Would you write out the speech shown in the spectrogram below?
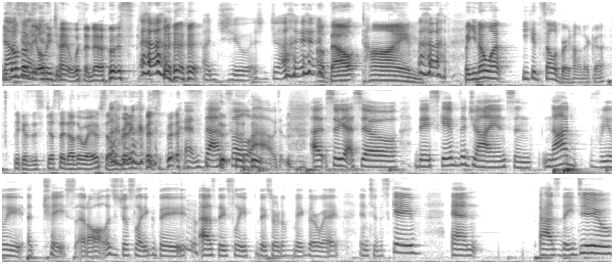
He's also really the good. only giant with a nose. a Jewish giant. About time. But you know what? He can celebrate Hanukkah because it's just another way of celebrating Christmas. and that's allowed. Uh, so yeah, so they escape the giants, and not really a chase at all. It's just like they, as they sleep, they sort of make their way into this cave, and as they do,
